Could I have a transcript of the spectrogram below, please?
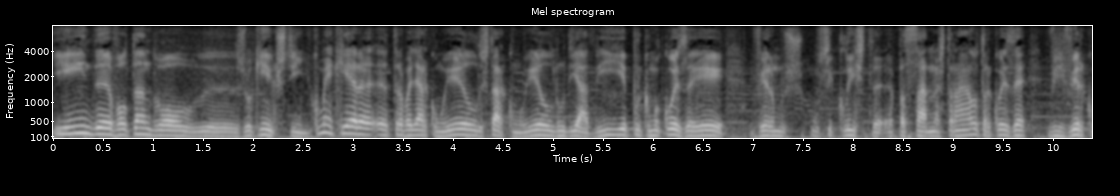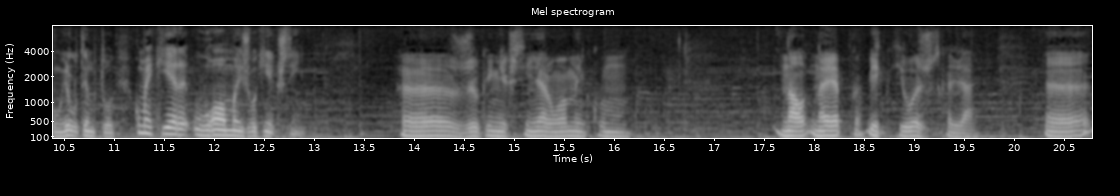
E ainda voltando ao uh, Joaquim Agostinho, como é que era uh, trabalhar com ele, estar com ele no dia a dia? Porque uma coisa é vermos o ciclista a passar na estrada, outra coisa é viver com ele o tempo todo. Como é que era o homem Joaquim Agostinho? Uh, Joaquim Agostinho era um homem como na, na época, e que hoje se calhar, uh,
